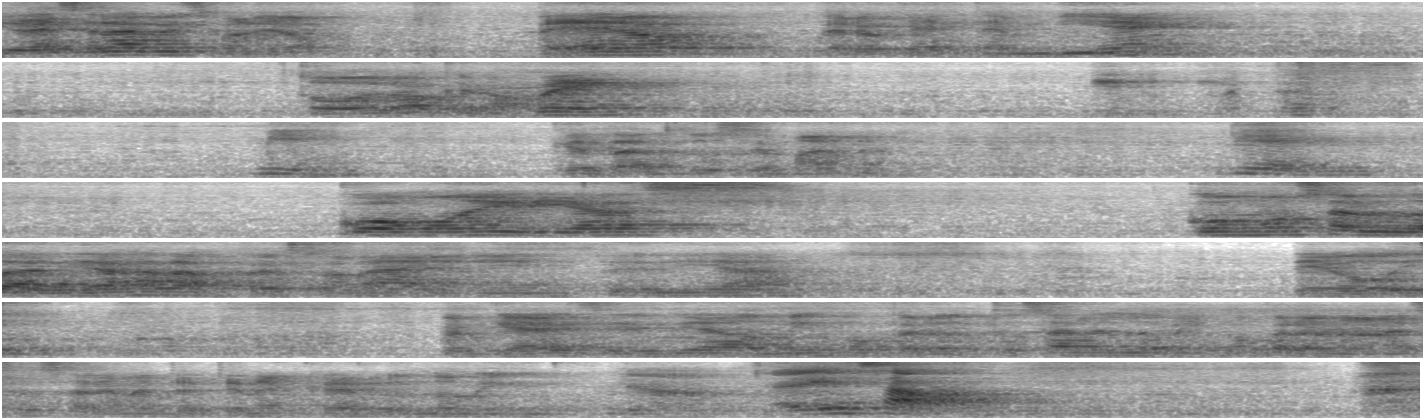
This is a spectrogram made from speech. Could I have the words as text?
Iba a decir algo y se me olvidó. Pero espero que estén bien. Todos los que nos ven. ¿Y tú cómo estás? Bien, ¿Qué tal tu semana? bien. ¿Cómo dirías, cómo saludarías a las personas en este día de hoy? Porque a decir día domingo, pero esto sale el domingo, pero no necesariamente tienes que verlo un domingo. No, hoy es sábado.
